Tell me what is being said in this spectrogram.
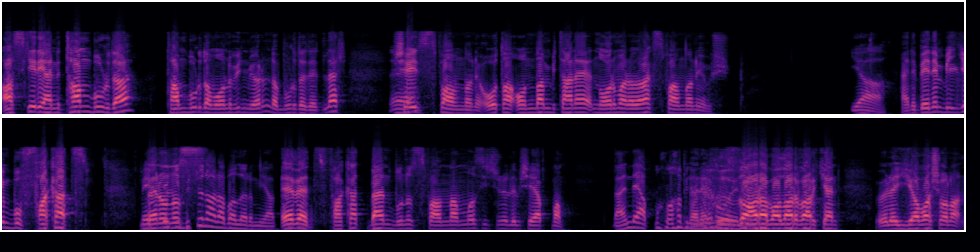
askeri hani tam burada tam burada mı onu bilmiyorum da burada dediler. Ee, Şey spawnlanıyor. O ta- ondan bir tane normal olarak spawnlanıyormuş. ya. Hani benim bilgim bu fakat ben Map'teki onu bütün arabalarımı yaptım. evet fakat ben bunun spawnlanması için öyle bir şey yapmam. Ben de yapmam abi. Yani hızlı öyle? arabalar varken öyle yavaş olan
